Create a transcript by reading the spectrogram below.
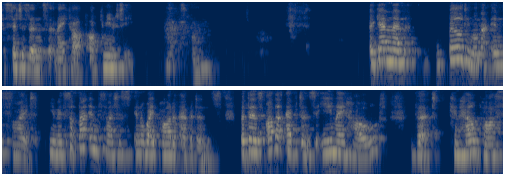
the citizens that make up our community. Next one. Again, then building on that insight, you know, so that insight is in a way part of evidence, but there's other evidence that you may hold that can help us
